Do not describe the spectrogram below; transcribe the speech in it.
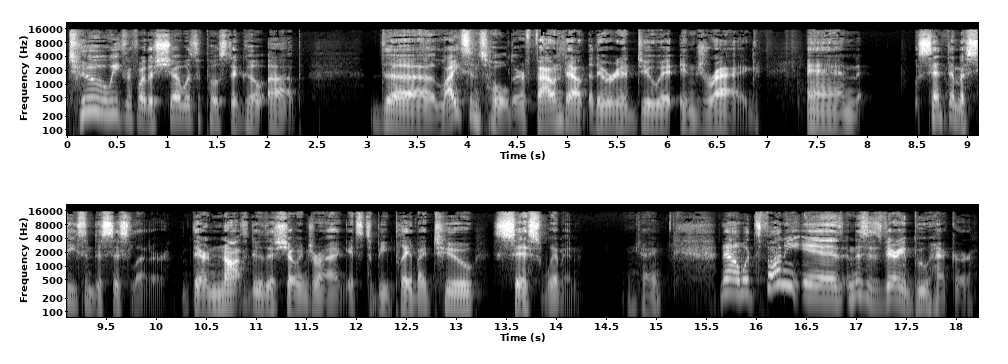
Two weeks before the show was supposed to go up, the license holder found out that they were going to do it in drag and sent them a cease and desist letter. They're not to do this show in drag. It's to be played by two cis women. Okay. Now, what's funny is, and this is very Boo Hecker.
